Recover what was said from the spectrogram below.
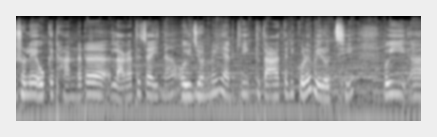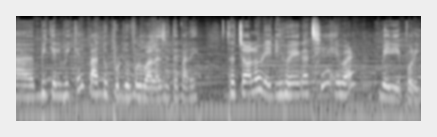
আসলে ওকে ঠান্ডাটা লাগাতে চাই না, ওই জন্যই আর কি একটু তাড়াতাড়ি করে বেরোচ্ছি। ওই বিকেল বিকেল বা দুপুর দুপুর বলা যেতে পারে। তো চলো রেডি হয়ে গেছি। এবার বেরিয়ে পড়ি।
